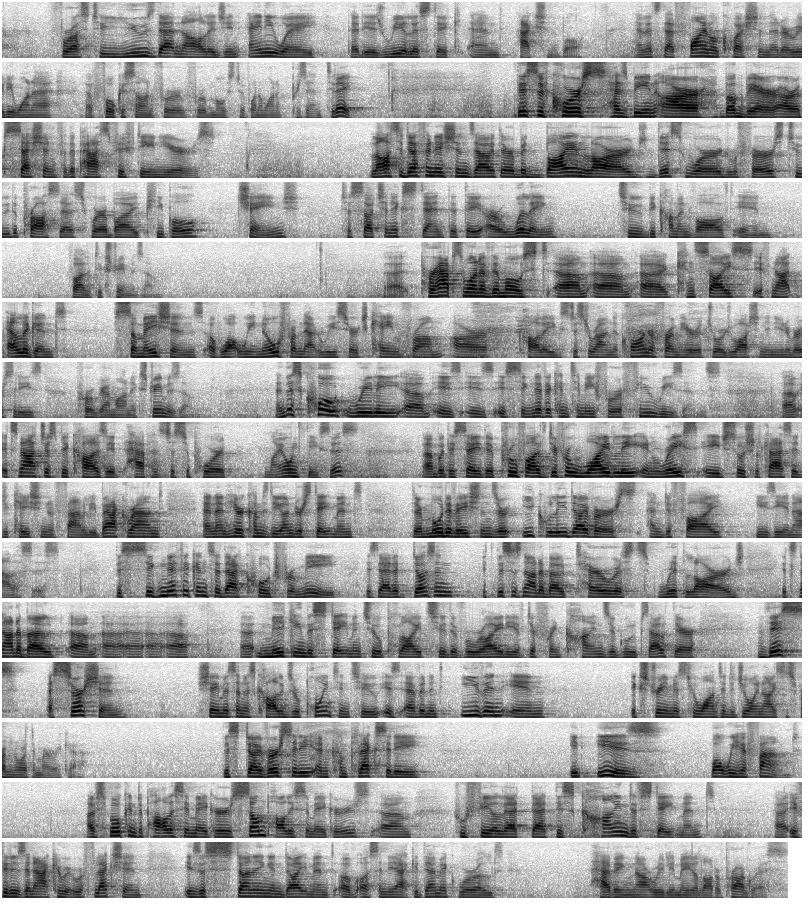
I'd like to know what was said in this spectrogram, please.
for us to use that knowledge in any way that is realistic and actionable? And it's that final question that I really want to uh, focus on for, for most of what I want to present today. This, of course, has been our bugbear, our obsession for the past 15 years. Lots of definitions out there, but by and large, this word refers to the process whereby people change to such an extent that they are willing to become involved in violent extremism. Uh, perhaps one of the most um, um, uh, concise, if not elegant, summations of what we know from that research came from our colleagues just around the corner from here at George Washington University's program on extremism. And this quote really um, is, is, is significant to me for a few reasons. Uh, it's not just because it happens to support my own thesis, um, but they say the profiles differ widely in race, age, social class, education, and family background. And then here comes the understatement. Their motivations are equally diverse and defy easy analysis. The significance of that quote for me is that it doesn't this is not about terrorists writ large. It's not about um, uh, uh, uh, uh, making this statement to apply to the variety of different kinds of groups out there. This assertion, Seamus and his colleagues were pointing to, is evident even in extremists who wanted to join ISIS from North America. This diversity and complexity, it is what we have found. I've spoken to policymakers, some policymakers, um, who feel that, that this kind of statement, uh, if it is an accurate reflection, is a stunning indictment of us in the academic world having not really made a lot of progress.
